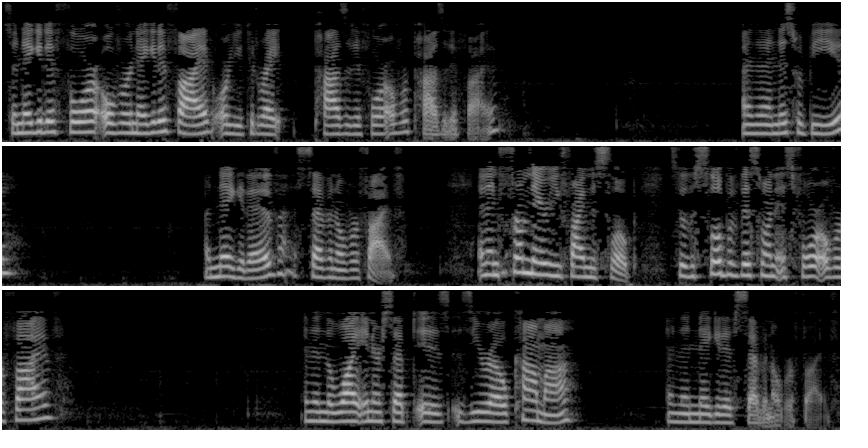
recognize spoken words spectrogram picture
So negative 4 over negative 5, or you could write positive 4 over positive 5. And then this would be a negative 7 over 5. And then from there, you find the slope. So the slope of this one is 4 over 5. And then the y-intercept is 0, comma, and then negative 7 over 5.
